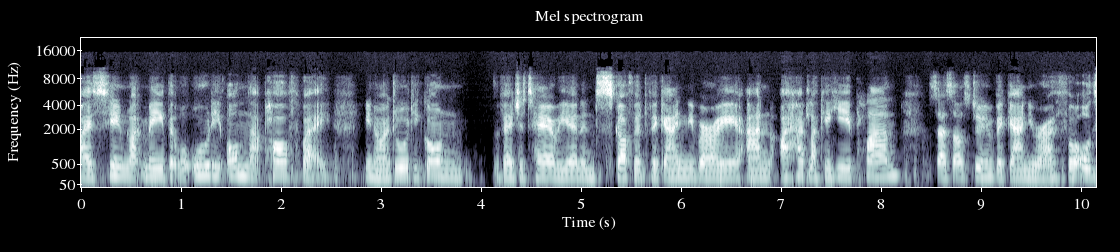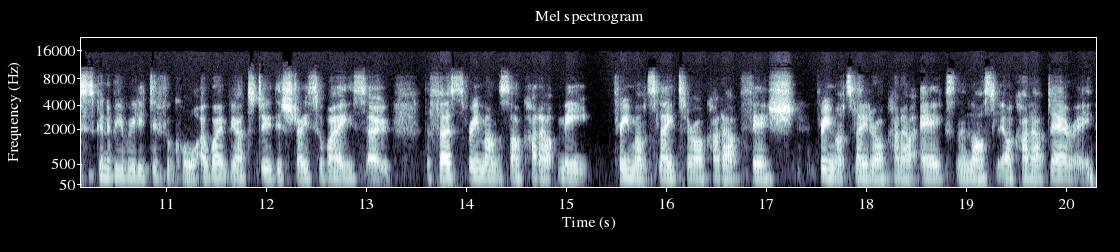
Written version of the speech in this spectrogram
I assume, like me, that were already on that pathway. You know, I'd already gone vegetarian and discovered veganuary and I had like a year plan. So as I was doing veganuary, I thought, oh, this is going to be really difficult. I won't be able to do this straight away. So the first three months I'll cut out meat. Three months later I'll cut out fish. Three months later I'll cut out eggs. And then lastly I'll cut out dairy.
